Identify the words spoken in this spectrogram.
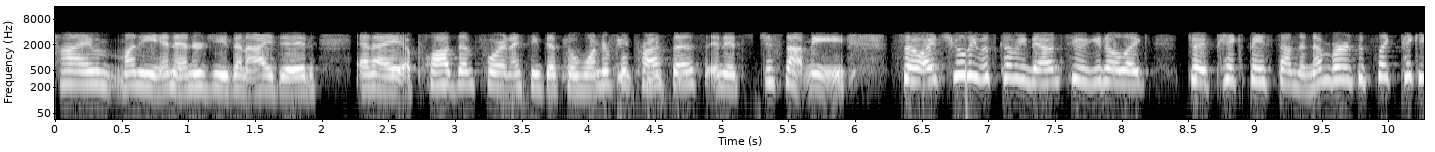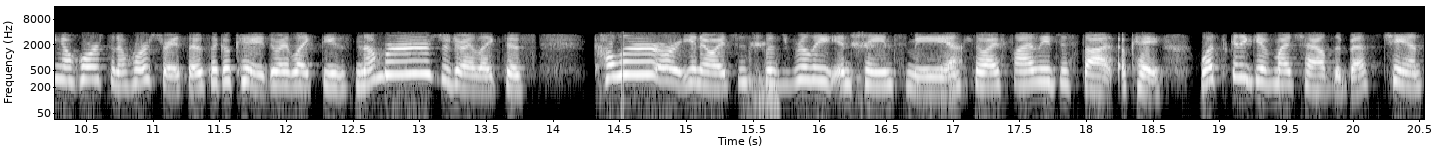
time, money and energy than I did, and I applaud them for it and I think that's a wonderful process and it's just not me. So I truly was coming down to, you know, like do I pick based on the numbers? It's like picking a horse in a horse race. I was like, okay, do I like these numbers or do I like this color or you know, it just was really insane to me. And so I finally just thought, okay, what's going to give my child the best chance,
